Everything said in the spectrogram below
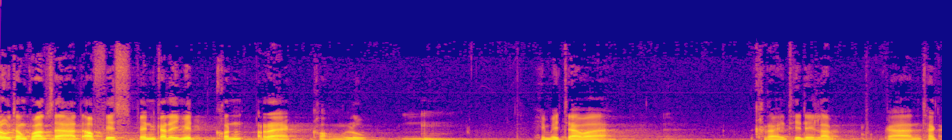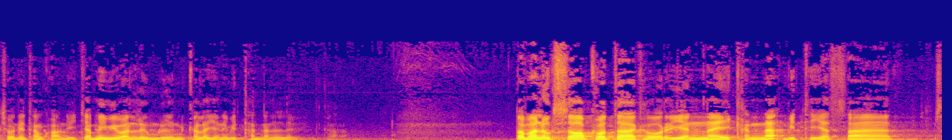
ลูกทำความสะอาดออฟฟิศเป็นกัลยาณมิตรคนแรกของลูก เห็นไหมเจ้าว่า ใครที่ได้รับการชักชวนให้ทำความดี จะไม่มีวันลืมเลือนกัลยาณมิตรท่านนั้นเลยต่อมาลูกสอบโคต้าเข้าเรียนในคณะวิทยาศาสตร์ ส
